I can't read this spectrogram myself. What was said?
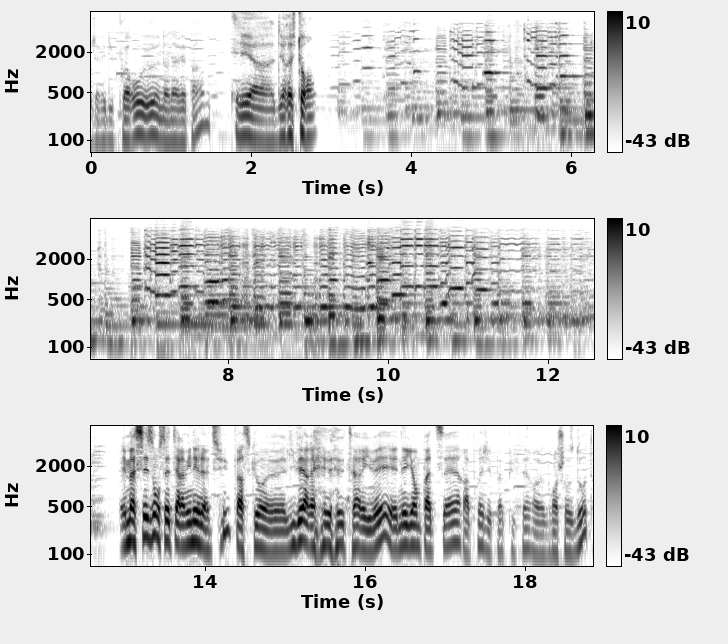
j'avais du poireau, eux n'en avaient pas, et des restaurants. Et ma saison s'est terminée là-dessus parce que euh, l'hiver est arrivé et n'ayant pas de serre, après j'ai pas pu faire euh, grand chose d'autre.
